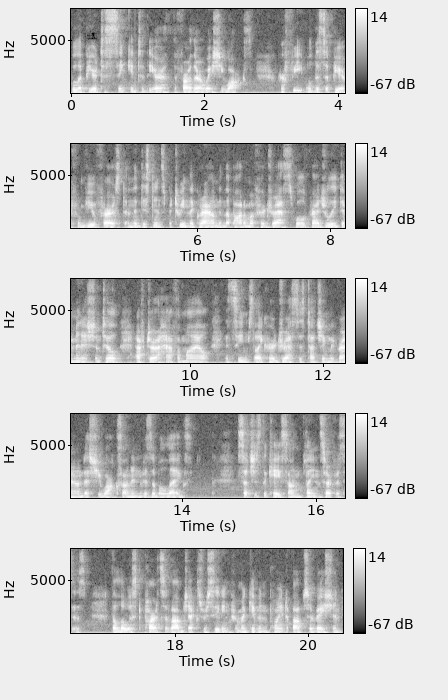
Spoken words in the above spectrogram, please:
will appear to sink into the earth the farther away she walks. Her feet will disappear from view first, and the distance between the ground and the bottom of her dress will gradually diminish until, after a half a mile, it seems like her dress is touching the ground as she walks on invisible legs. Such is the case on plane surfaces; the lowest parts of objects receding from a given point of observation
